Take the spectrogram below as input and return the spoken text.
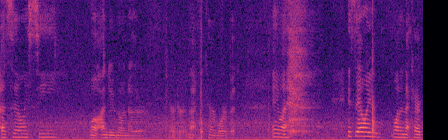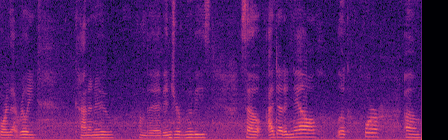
that's the only C well I do know another character in that category but anyway it's the only one in that category that I really kind of knew from the Avenger movies. So I did a nail look for um,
